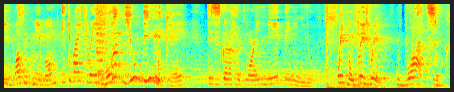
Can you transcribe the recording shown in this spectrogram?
It? Wasn't me, mom. It was Dwayne. What? You did it! Okay, this is gonna hurt more in me than in you. Wait, mom, please wait. What? Look,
